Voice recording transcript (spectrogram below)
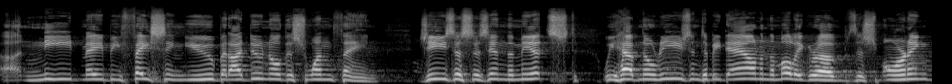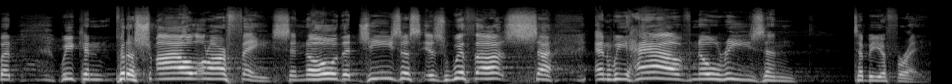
uh, need may be facing you, but I do know this one thing Jesus is in the midst. We have no reason to be down in the mully grubs this morning, but we can put a smile on our face and know that Jesus is with us uh, and we have no reason to be afraid.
